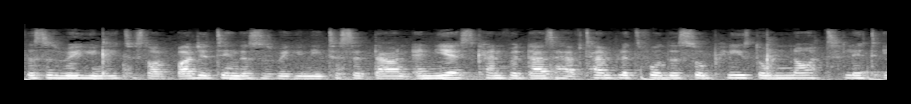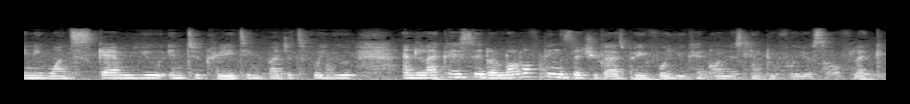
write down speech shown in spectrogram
This is where you need to start budgeting. This is where you need to sit down. And yes canva does have templates for this so please do not let anyone scam you into creating budgets for you. And like i said a lot of things that you guys pay for you can honestly do for yourself. Like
